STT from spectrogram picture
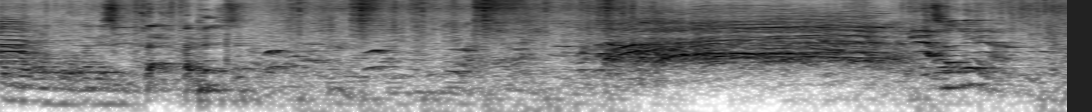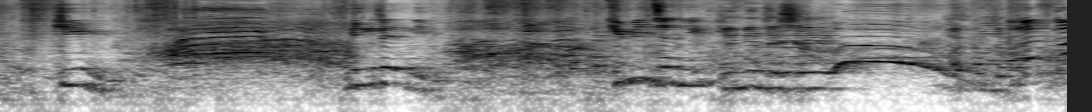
전달하도록 하겠습니다. 네, 발표해주세요. 저는 김 민재님 김민재님, 김민재 씨. 아, 감사합니다.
